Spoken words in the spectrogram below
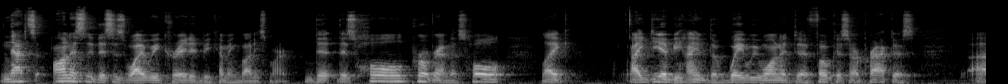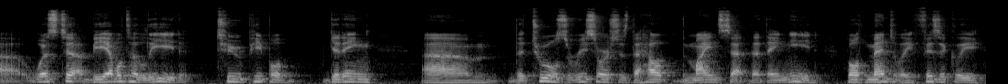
And that's honestly this is why we created becoming body smart. Th- This whole program, this whole like idea behind the way we wanted to focus our practice uh, was to be able to lead to people getting um, the tools, the resources, the help, the mindset that they need, both mentally, physically,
